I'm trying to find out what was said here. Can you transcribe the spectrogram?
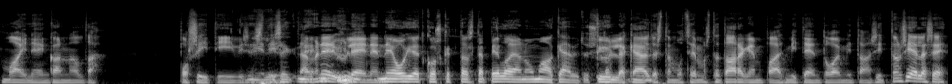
maineen kannalta positiivisesti. Eli se, ne, yleinen. Ne ohjeet koskettaa sitä pelaajan omaa käytöstä. Kyllä käytöstä, mutta semmoista tarkempaa, että miten toimitaan. Sitten on siellä se,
